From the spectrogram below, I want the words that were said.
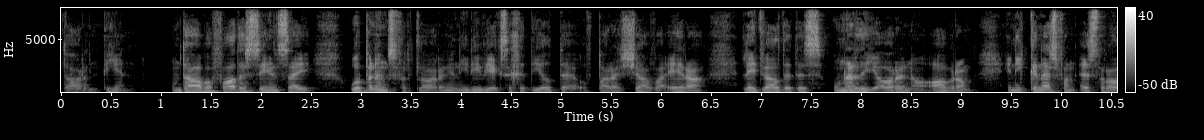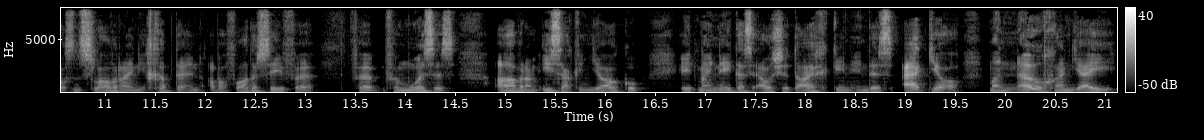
daarin? Om daar Abba Vader sê in sy openingsverklaring in hierdie week se gedeelte of parasha Vaera, let wel dit is honderde jare na Abraham en die kinders van Israel se slawerny in Egipte en Abba Vader sê vir vir vir Moses, Abraham, Isak en Jakob het my net as El Shaddai geken en dis ek ja, maar nou gaan jy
